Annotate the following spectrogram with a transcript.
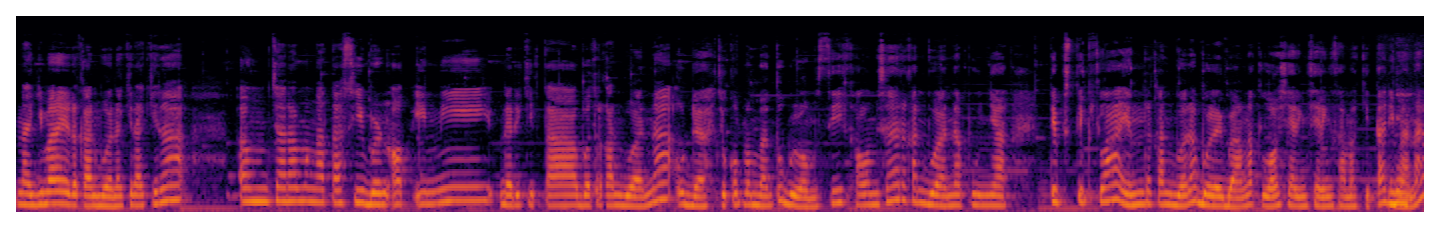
nah gimana ya rekan buana kira-kira um, cara mengatasi burnout ini dari kita buat rekan buana udah cukup membantu belum sih? Kalau misalnya rekan buana punya tips-tips lain, rekan buana boleh banget loh sharing-sharing sama kita di mana?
